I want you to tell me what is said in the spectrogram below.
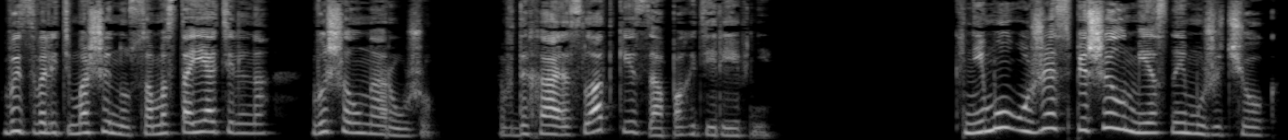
вызволить машину самостоятельно, вышел наружу, вдыхая сладкий запах деревни. К нему уже спешил местный мужичок,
